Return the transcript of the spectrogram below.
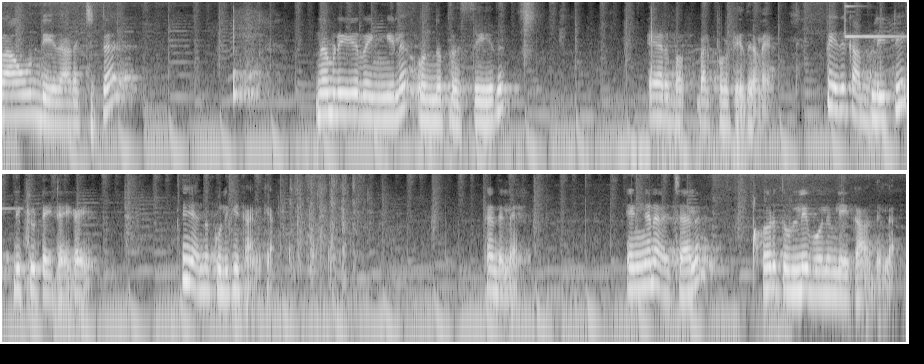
റൗണ്ട് ചെയ്ത് അടച്ചിട്ട് നമ്മുടെ ഈ റിങ്ങിൽ ഒന്ന് പ്രസ് ചെയ്ത് എയർ വർക്കൗട്ട് ചെയ്ത് കളയാം. ഇപ്പം ഇത് കംപ്ലീറ്റ് ലിക്വിഡേറ്റ് ആയി കഴിയും. ഇനി ഞാൻ ഒന്ന് കുലുക്കി കാണിക്കാം. കണ്ടില്ലേ? എങ്ങനെ വെച്ചാലും ഒരു തുള്ളി പോലും ലീക്ക് ആവത്തില്ല.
